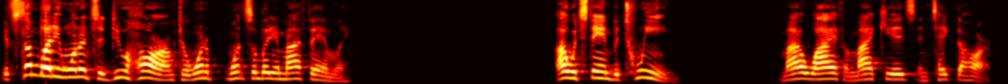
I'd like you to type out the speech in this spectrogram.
If somebody wanted to do harm to one, want somebody in my family, I would stand between my wife and my kids and take the harm.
